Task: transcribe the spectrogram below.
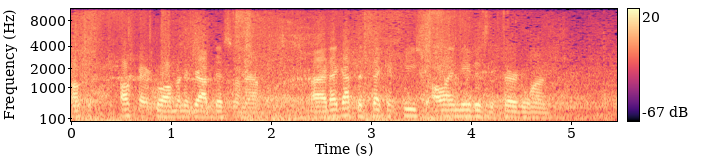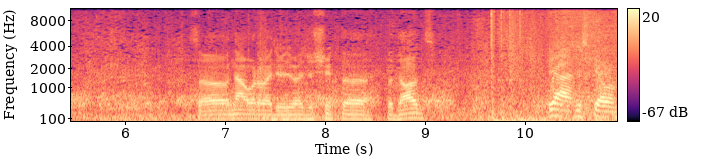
Okay, okay, cool. I'm gonna grab this one now. All right, I got the second piece. All I need is the third one. So now what do I do? Do I just shoot the, the dogs? Yeah, just kill them.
